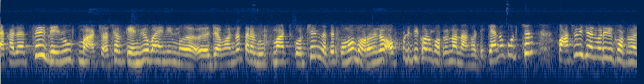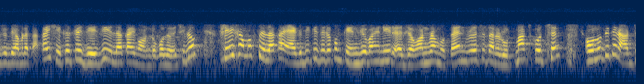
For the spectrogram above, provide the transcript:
দেখা যাচ্ছে যে রুট মার্চ অর্থাৎ কেন্দ্রীয় বাহিনীর জওয়ানরা তারা রুট মার্চ করছেন যাতে কোনো ধরনের অপ্রীতিকর ঘটনা না ঘটে। কেন করছেন? পাঁচই জানুয়ারির ঘটনা যদি আমরা তাকাই সেক্ষেত্রে যে যে এলাকায় গন্ডগোল হয়েছিল সেই সমস্ত এলাকায় একদিকে যেরকম কেন্দ্রীয় বাহিনীর জওয়ানরা মোতায়েন রয়েছে তারা রুট মার্চ করছেন অন্যদিকে রাজ্য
